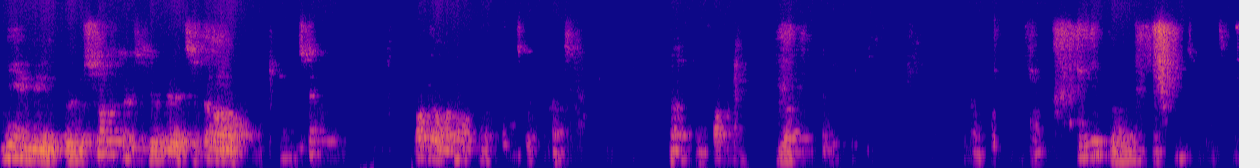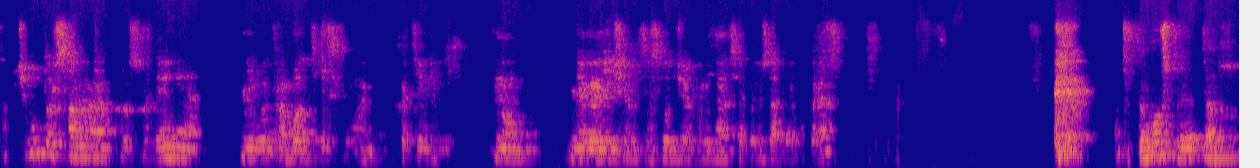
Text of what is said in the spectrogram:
не имеет полюсов, то есть является головоломной функцией А почему то же самое рассуждение не будет работать, если мы хотим, ну, не ограничиваться в случаях, когда все полюса первопорядка? Потому что это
